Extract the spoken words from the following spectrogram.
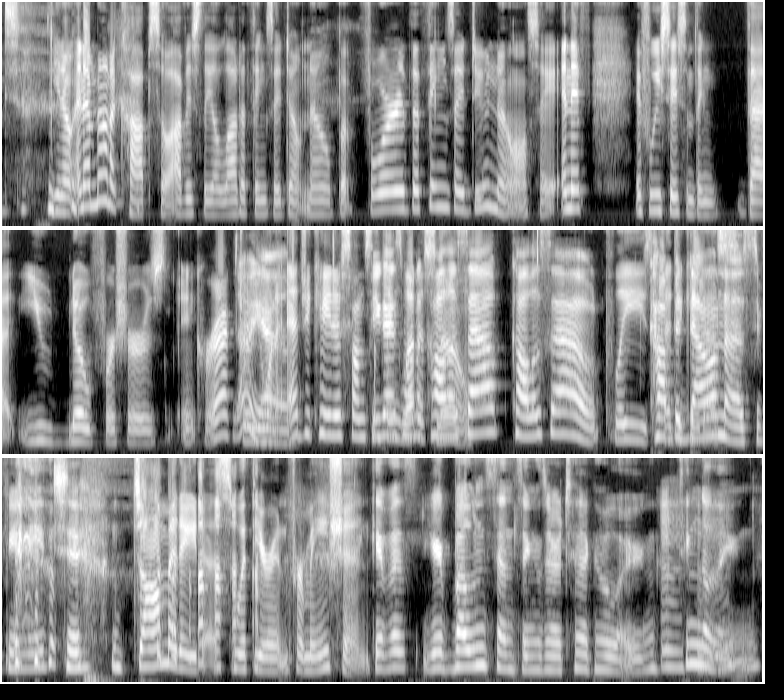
Mm-hmm. you know, and I'm not a cop, so obviously a lot of things I don't know. But for the things I do know, I'll say. And if if we say something that you know for sure is incorrect, Oh, or you want to educate us on If something, you guys let want to us call know. us out, call us out. Please Cop it down us. us if you need to. Dominate us with your information. Give us your bone sensings are tingling. Mm-hmm. Tingling.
